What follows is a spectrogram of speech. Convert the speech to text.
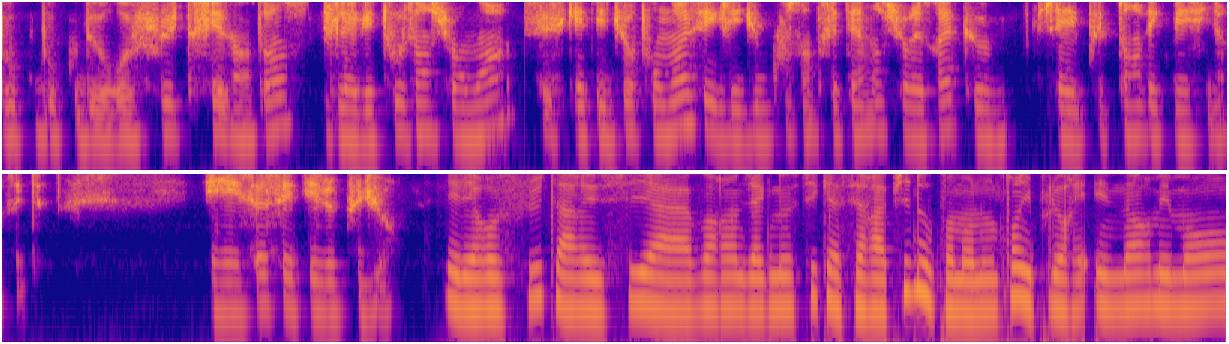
beaucoup, beaucoup de reflux très intenses, je l'avais tout le temps sur moi. C'est ce qui a été dur pour moi, c'est que j'ai dû me concentrer tellement sur Ezra que j'avais plus de temps avec mes filles, en fait. Et ça, ça a été le plus dur. Et les reflux, tu as réussi à avoir un diagnostic assez rapide ou pendant longtemps il pleurait énormément?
